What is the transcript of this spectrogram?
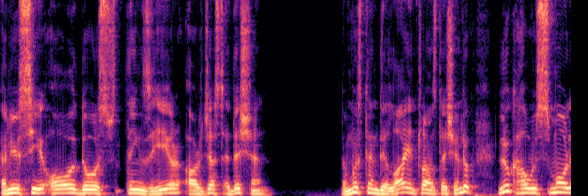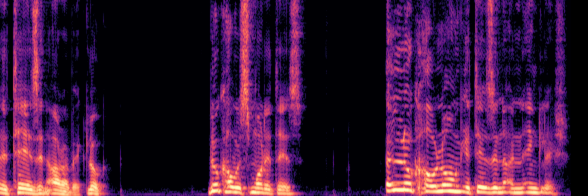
And you see all those things here are just addition. The Muslim they lie in translation. Look, look how small it is in Arabic. Look. Look how small it is. And look how long it is in, in English.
